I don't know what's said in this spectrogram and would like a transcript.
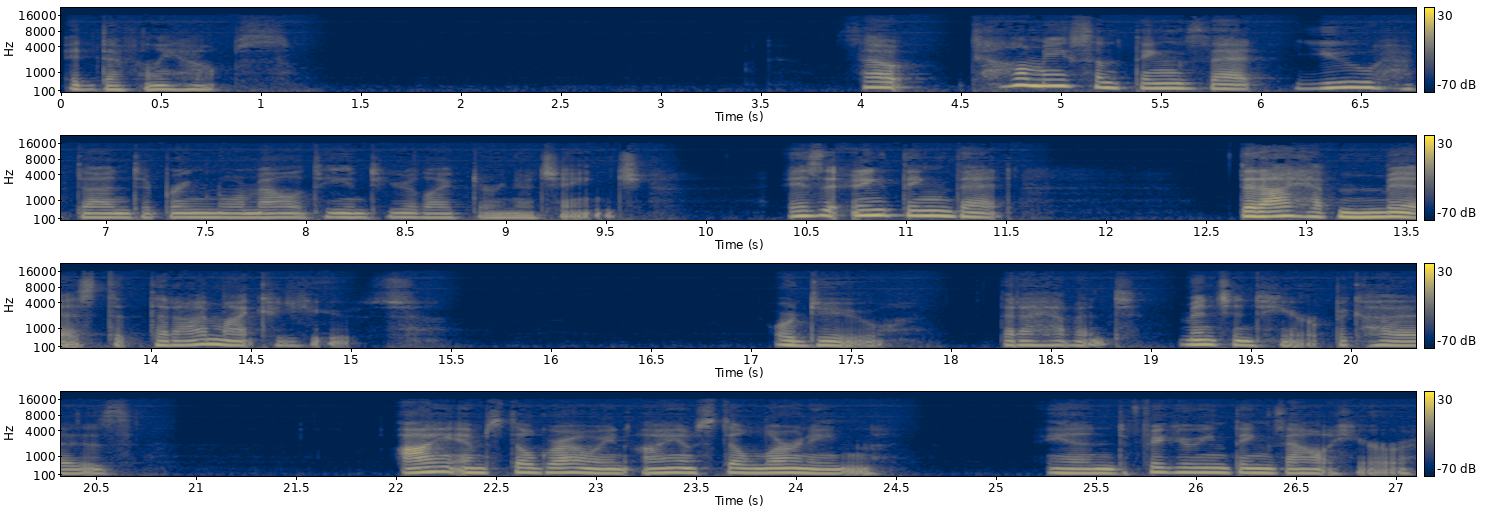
It definitely helps. So, tell me some things that you have done to bring normality into your life during a change. Is there anything that that I have missed that I might could use or do that I haven't mentioned here because I am still growing, I am still learning and figuring things out here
